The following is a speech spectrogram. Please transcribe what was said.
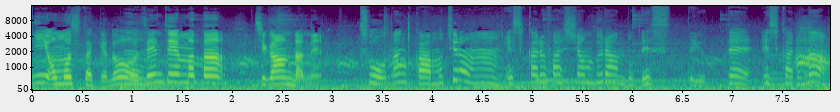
に思ってたけど、うん。全然また違うんだね。そうなんかもちろんエシカルファッションブランドですって言ってエシカルな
